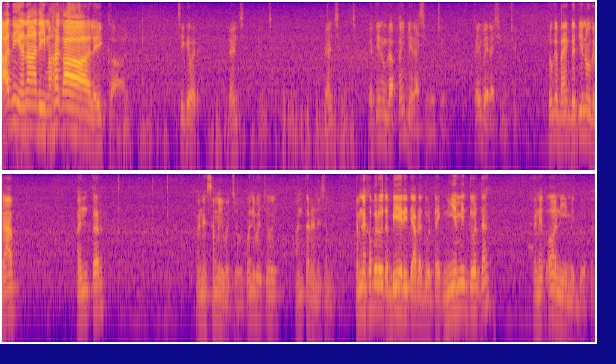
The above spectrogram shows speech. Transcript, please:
आदि अनादि महाकाल एक काल ठीक है बेटा डन છે ડન છે ડન છે ડન છે ગતિનો ગ્રાફ કઈ બે રાશિ વચ્ચે હોય? કઈ બે રાશિ વચ્ચે તો કે ભાઈ ગતિનો ગ્રાફ અંતર અને સમય વચ્ચે હોય કોની વચ્ચે હોય અંતર અને સમય. તમને ખબર હોય તો બે રીતે આપણે દોરતા એક નિયમિત દોરતા અને એક અનિયમિત દોરતા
